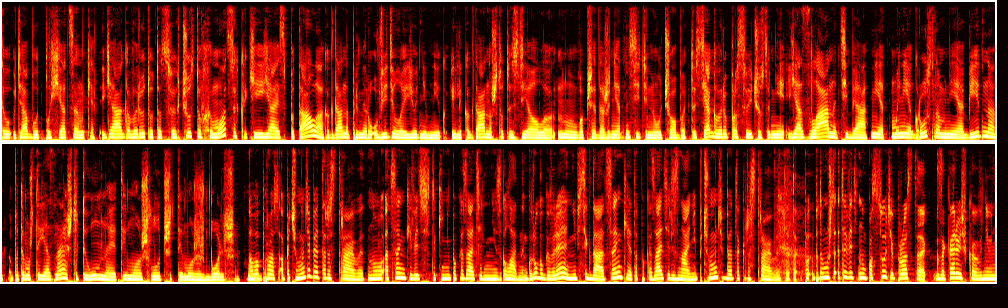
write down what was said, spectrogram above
ты, у тебя будут плохие оценки. Я говорю тут о своих чувствах, эмоциях, какие я испытала, когда, например, увидела ее дневник, или когда она что-то сделала, ну, вообще даже не относительно учебы. То есть я говорю про свои чувства. Не, я зла на тебя. Нет, мне грустно, мне обидно, потому что я знаю, что ты умная, и ты можешь лучше, ты можешь больше. А Вот. вопрос, а почему тебя это расстраивает? Ну, оценки ведь все-таки не показатель, не... ладно, грубо говоря, не всегда оценки это показатель знаний. Почему тебя так расстраивает это? Потому что это ведь, ну, по сути, просто закарючка в дневнике,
